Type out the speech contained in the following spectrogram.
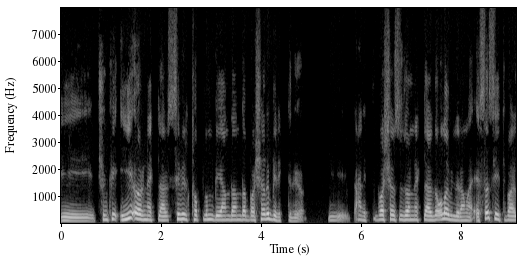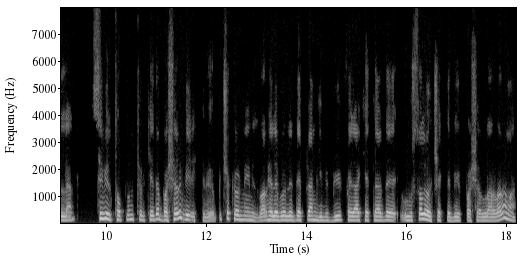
Ee, Çünkü iyi örnekler sivil toplum bir yandan da başarı biriktiriyor. Ee, Hani başarısız örnekler de olabilir ama esas itibariyle sivil toplum Türkiye'de başarı biriktiriyor. Birçok örneğimiz var. Hele böyle deprem gibi büyük felaketlerde ulusal ölçekte büyük başarılar var ama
